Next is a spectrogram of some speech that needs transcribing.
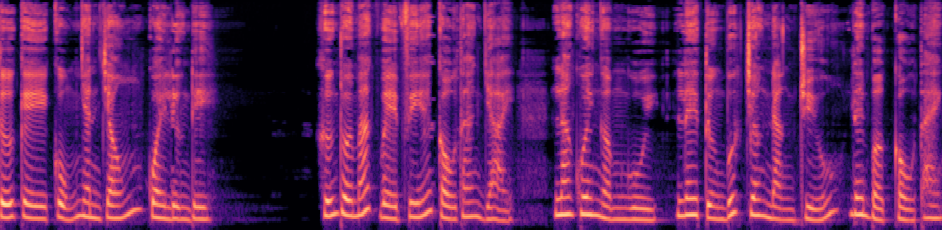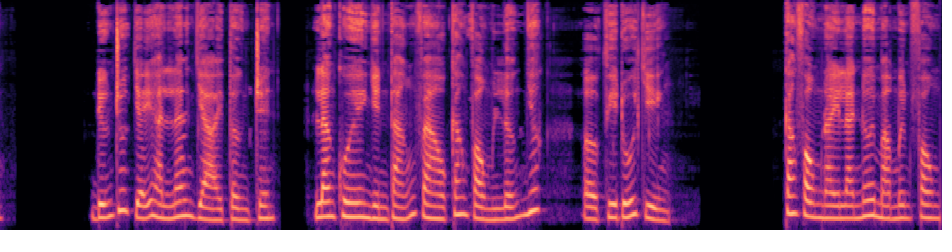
Tử kỳ cũng nhanh chóng quay lưng đi. Hướng đôi mắt về phía cầu thang dài, Lan Quê ngậm ngùi, Lê từng bước chân nặng trĩu Lên bậc cầu thang. Đứng trước dãy hành lang dài tầng trên, Lan Quê nhìn thẳng vào căn phòng lớn nhất Ở phía đối diện. Căn phòng này là nơi mà Minh Phong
